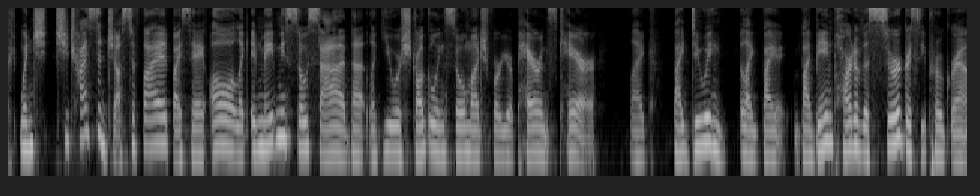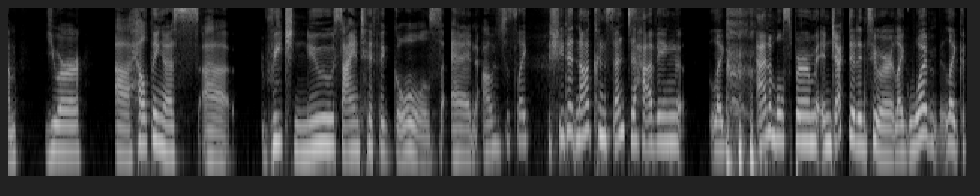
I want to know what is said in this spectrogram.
when she, she tries to justify it by saying, Oh, like it made me so sad that like you were struggling so much for your parents' care. Like by doing, like by, by being part of the surrogacy program, you are uh, helping us uh, reach new scientific goals. And I was just like, she did not consent to having like animal sperm injected into her. Like what like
